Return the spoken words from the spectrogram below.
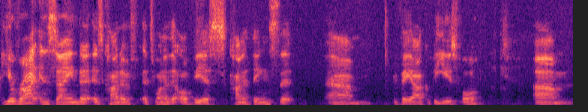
you're right in saying that it's kind of it's one of the obvious kind of things that um, VR could be used for. Um,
